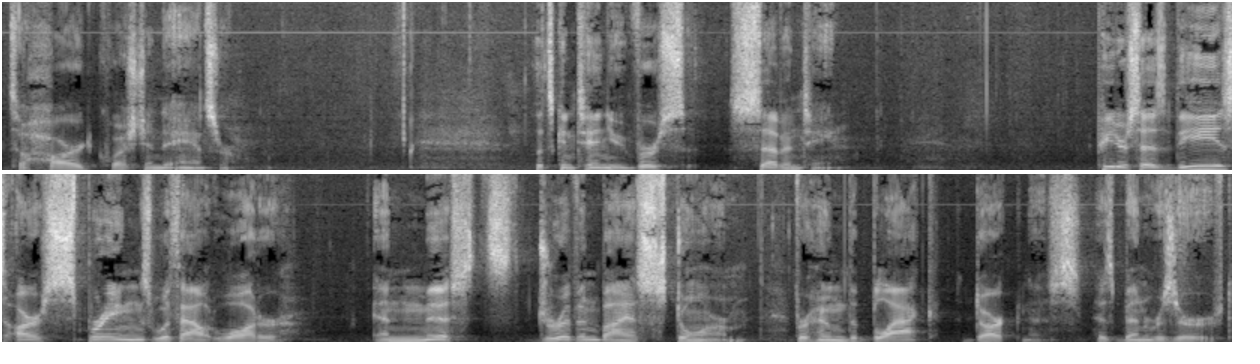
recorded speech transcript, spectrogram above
It's a hard question to answer. Let's continue. Verse 17. Peter says, These are springs without water, and mists driven by a storm, for whom the black darkness has been reserved.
